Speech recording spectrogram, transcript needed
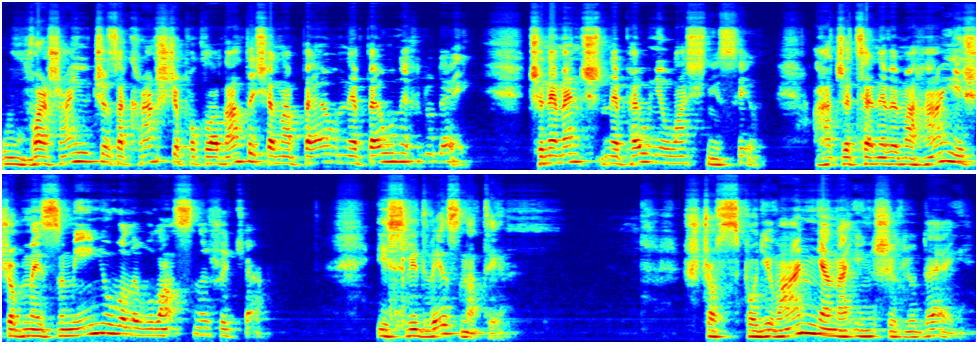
вважаючи за краще покладатися на пев... непевних людей, чи не менш непевні власні сили. Адже це не вимагає, щоб ми змінювали власне життя. І слід визнати, що сподівання на інших людей,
